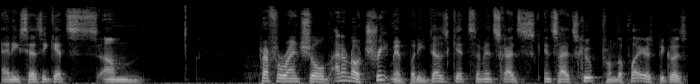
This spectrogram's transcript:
and he says he gets um, preferential I don't know treatment, but he does get some inside inside scoop from the players because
